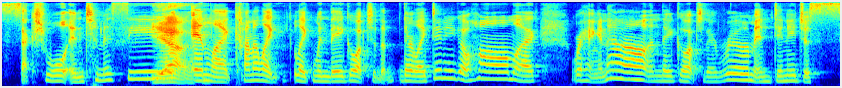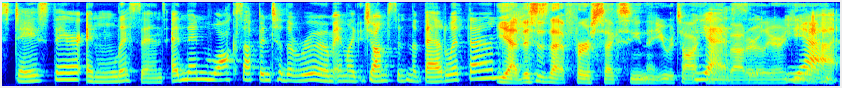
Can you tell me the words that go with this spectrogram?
sexual intimacy Yeah. and like kind of like like when they go up to the they're like denny go home like we're hanging out and they go up to their room and denny just stays there and listens and then walks up into the room and like jumps in the bed with them Yeah, this is that first sex scene that you were talking Yes. about earlier. Yeah, he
